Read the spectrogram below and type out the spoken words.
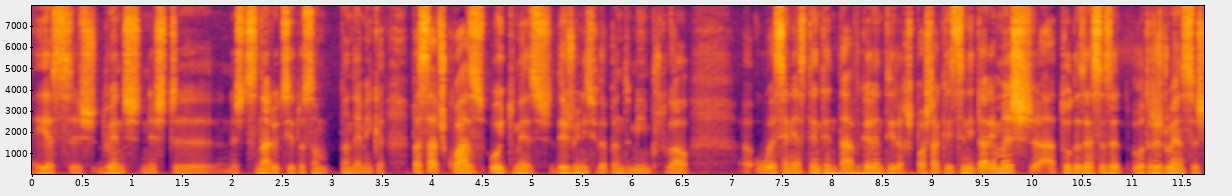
a esses doentes neste, neste cenário de situação pandémica. Passados quase oito meses desde o início da pandemia em Portugal, o SNS tem tentado garantir a resposta à crise sanitária, mas há todas essas outras doenças.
